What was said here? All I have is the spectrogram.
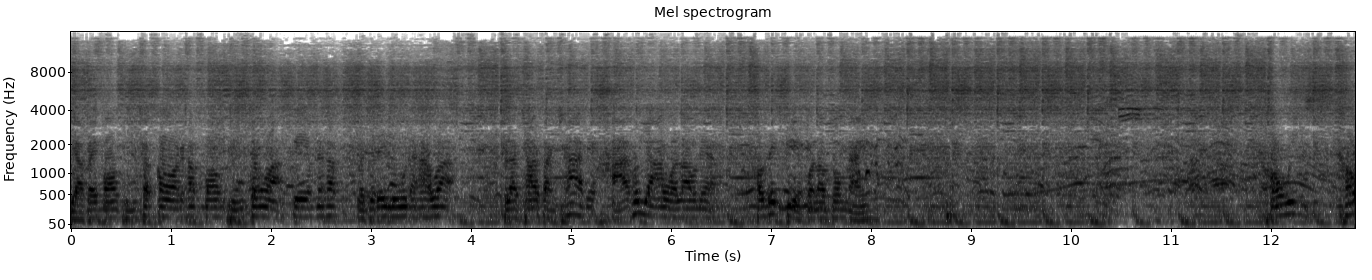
อย่าไปมองถึงสกอร์นะครับ มองถึงจังหวะเกมนะครับ เราจะได้รู้นะฮะว่าเวลาชาวต่างชาติเนี่ยขาเขายาวกว่าเราเนี่ยเขาได้เปรียบกว่าเราตรงไหนเขาวิ่งเขา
